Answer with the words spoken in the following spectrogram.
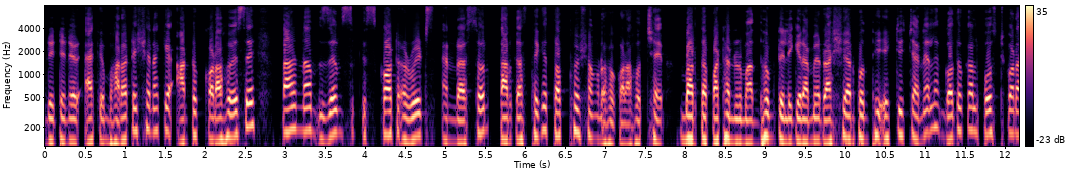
ব্রিটেনের এক ভাড়াটে সেনাকে আটক করা হয়েছে তার নাম জেমস স্কট রিটস অ্যান্ডারসন। তার কাছ থেকে তথ্য সংগ্রহ করা হচ্ছে। বার্তা পাঠানোর মাধ্যম টেলিগ্রামের রাশিয়ারপন্থী একটি চ্যানেল গতকাল পোস্ট করা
